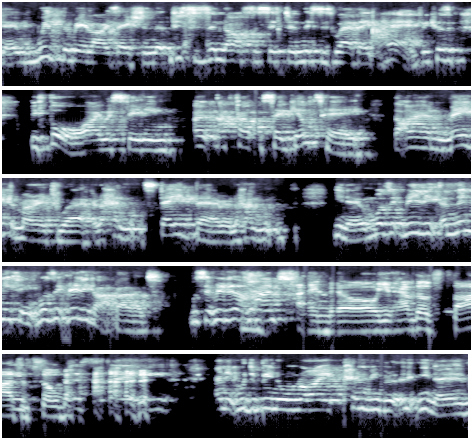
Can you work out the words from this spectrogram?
know, with the realization that this is a narcissist and this is where they head. Because before I was feeling, I, I felt so guilty that I hadn't made the marriage work and I hadn't stayed there and hadn't, you know, was it really, and then you think, was it really that bad? Was it really that bad? I know you have those thoughts. It's so bad. Say, and it would have been all right. Henry, you know,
